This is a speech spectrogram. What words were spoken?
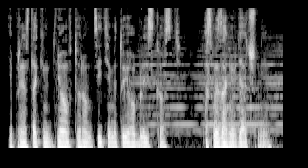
je pre nás takým dňom, v ktorom cítime tu jeho blízkosť a sme za ňu vďační.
